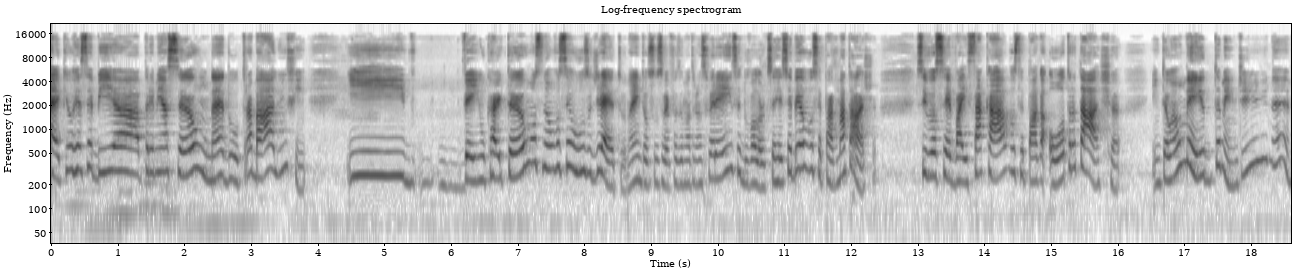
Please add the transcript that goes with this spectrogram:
É, que eu recebia premiação, né, do trabalho, enfim. E vem o cartão ou senão você usa direto, né? Então, se você vai fazer uma transferência do valor que você recebeu, você paga uma taxa. Se você vai sacar, você paga outra taxa. Então, é um meio também de, né,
